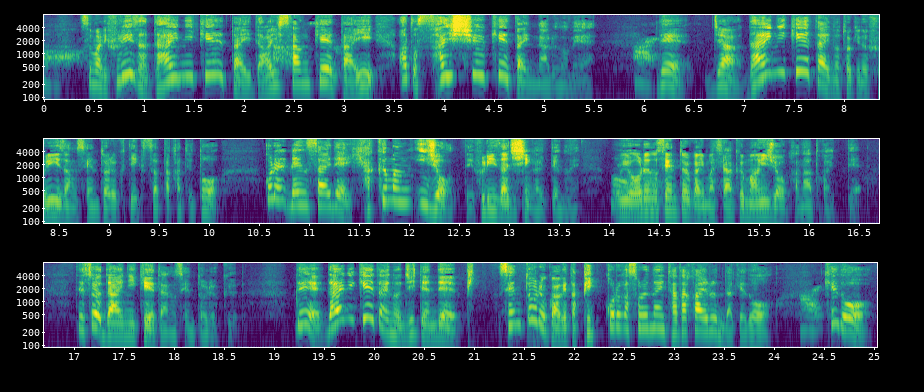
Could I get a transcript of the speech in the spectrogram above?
あつまりフリーザ第2形態、第3形態、あと最終形態になるのね。で、じゃあ第2形態の時のフリーザの戦闘力っていくつだったかというと、これ連載で100万以上ってフリーザ自身が言ってるのね。うん俺の戦闘力は今100万以上かなとか言って。で、それは第2形態の戦闘力。で、第2形態の時点でピ戦闘力を上げたピッコロがそれなりに戦えるんだけど、はい。けど、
